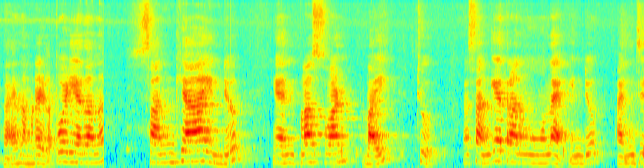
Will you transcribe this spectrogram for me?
അതായത് നമ്മുടെ എളുപ്പ വഴി ഏതാണ് സംഖ്യ into N plus one by two സംഖ്യ എത്രയാണ് മൂന്ന് ഇന്റു അഞ്ച്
